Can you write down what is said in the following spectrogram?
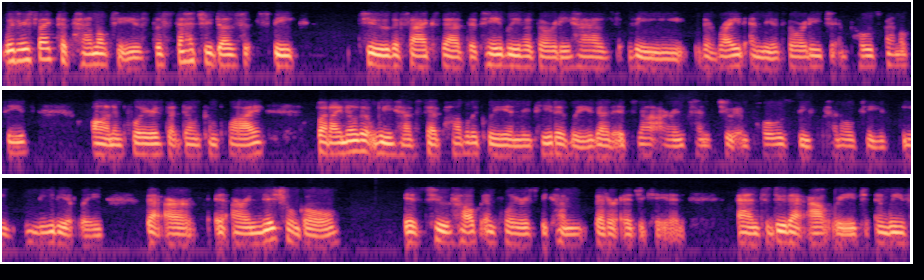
With respect to penalties, the statute does speak to the fact that the paid leave authority has the the right and the authority to impose penalties on employers that don't comply. But I know that we have said publicly and repeatedly that it's not our intent to impose these penalties immediately. That our our initial goal is to help employers become better educated and to do that outreach. And we've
